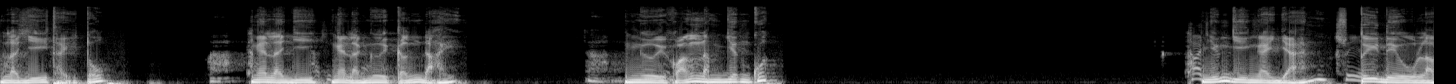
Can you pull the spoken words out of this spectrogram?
là vị thầy tốt. Ngài là gì? Ngài là người cận đại. Người khoảng năm dân quốc. Những gì ngài giảng tuy đều là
